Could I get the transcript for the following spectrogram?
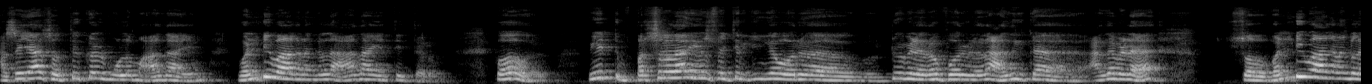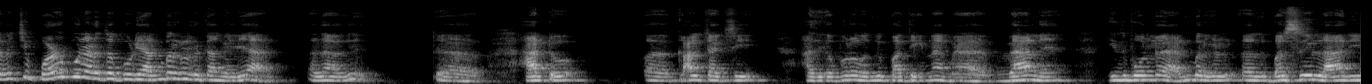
அசையா சொத்துக்கள் மூலம் ஆதாயம் வண்டி வாகனங்கள் ஆதாயத்தை தரும். இப்போது வீட்டு பர்சனலாக யூஸ் வச்சுருக்கீங்க ஒரு டூ வீலரோ ஃபோர் வீலரோ அதுக்கு அதை விட ஸோ வண்டி வாகனங்களை வச்சு பொழப்பு நடத்தக்கூடிய அன்பர்கள் இருக்காங்க இல்லையா? அதாவது ஆட்டோ கால் டாக்ஸி அதுக்கப்புறம் வந்து பார்த்திங்கன்னா வேனு இது போன்ற அன்பர்கள் அது பஸ்ஸு லாரி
